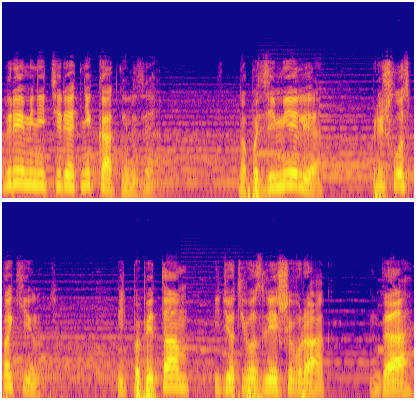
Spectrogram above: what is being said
времени терять никак нельзя. Но подземелье пришлось покинуть, ведь по пятам идет его злейший враг. Да,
